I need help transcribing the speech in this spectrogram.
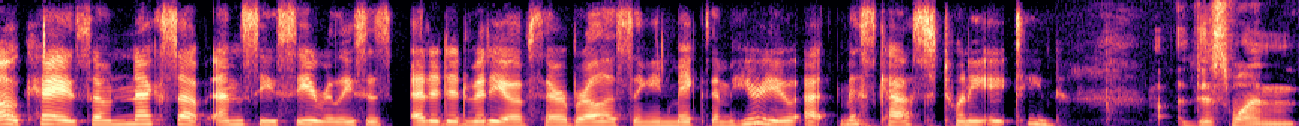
Okay, so next up, MCC releases edited video of Sarah Bareilles singing "Make Them Hear You" at Miscast 2018. this one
